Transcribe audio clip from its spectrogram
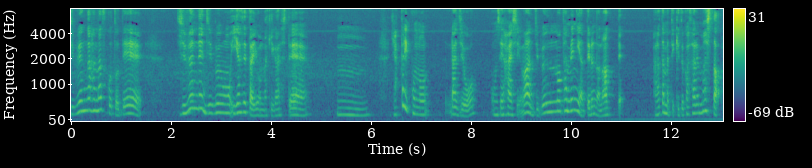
自分が話すことで自分で自分を癒せたような気がしてうん。やっぱりこのラジオ音声配信は自分のためにやってるんだなって改めて気づかされました。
